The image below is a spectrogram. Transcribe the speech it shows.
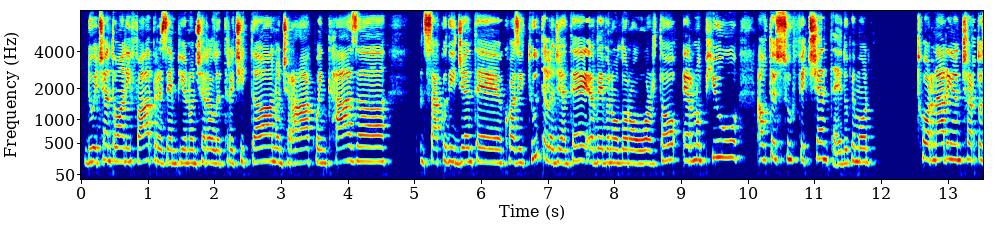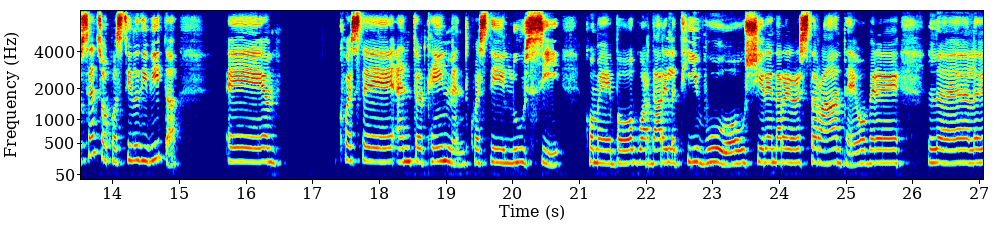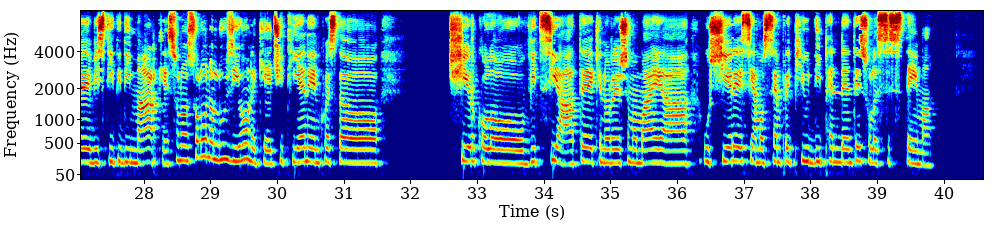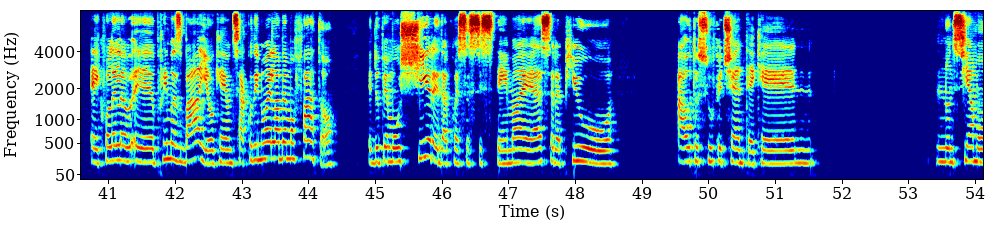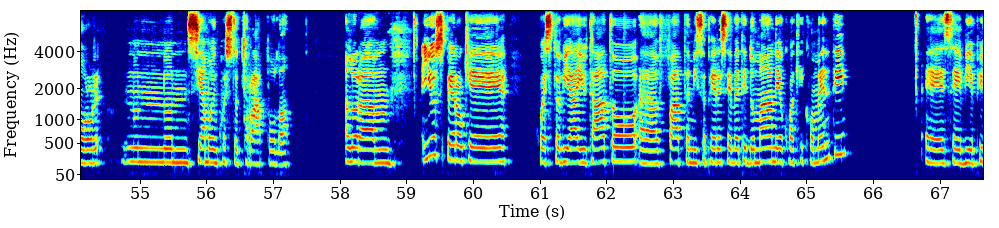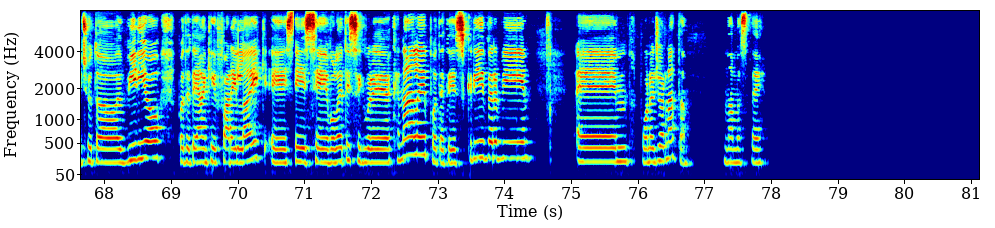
200 anni fa, per esempio, non c'era elettricità, non c'era acqua in casa, un sacco di gente, quasi tutta la gente avevano il loro orto, erano più autosufficienti. Dobbiamo tornare in un certo senso a questo stile di vita. E queste entertainment, questi lussi, come boh, guardare la tv o uscire e andare al ristorante o avere i vestiti di marche, sono solo un'illusione che ci tiene in questo circolo viziate che non riusciamo mai a uscire e siamo sempre più dipendenti sul sistema. E qual è il primo sbaglio che un sacco di noi l'abbiamo fatto e dobbiamo uscire da questo sistema e essere più autosufficiente che non siamo, non, non siamo in questa trappola. Allora, mm, io spero che questo vi ha aiutato. Uh, fatemi sapere se avete domande o qualche commenti. E se vi è piaciuto il video potete anche fare like e, e se volete seguire il canale potete iscrivervi. E, buona giornata. Namaste.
